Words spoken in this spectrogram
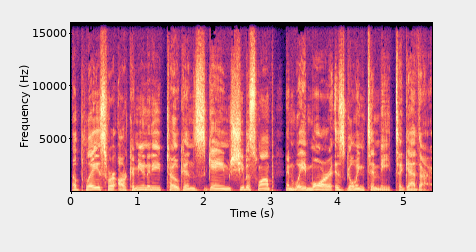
a place where our community, tokens, games, ShibaSwap, and way more is going to meet together.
